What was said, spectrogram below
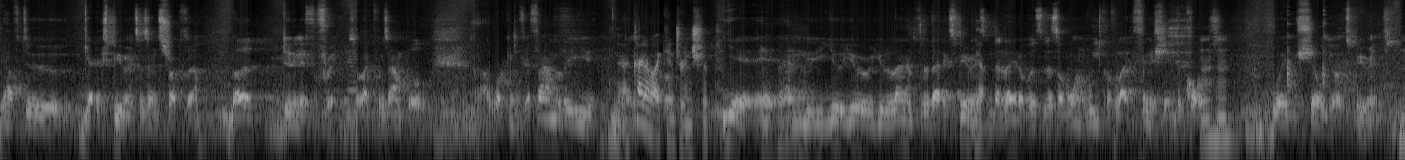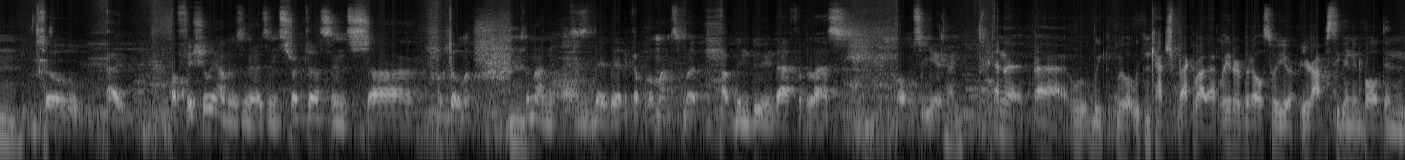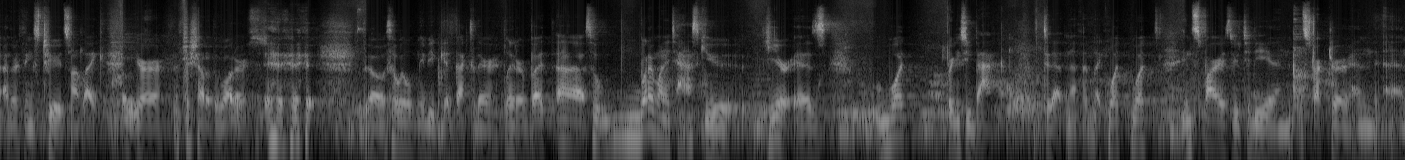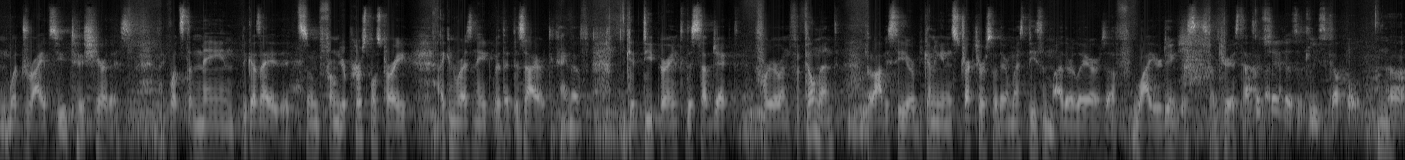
you have to get experience as an instructor, but doing it for free. So, like for example, uh, working with your family. yeah, kind of uh, like internship. yeah, and you you you learn through that experience, Yeah. and then later was there's a one week of like finishing the course Mm-hmm. where you show your experience. Mm. So I officially I was an, as an instructor since uh, October, Mm. so not barely, a couple of months, but I've been doing that for the last almost a year. And uh, uh, we we'll, we can catch back about that later. But also, you're you're obviously been involved in other things too. It's not like you're a fish out of the water. so so we'll maybe get back to there later. But uh, so what I wanted to ask you here is, what brings you back to that method? Like what what inspires you to be an instructor, and and what drives you to share this? Like what's the main? Because I so from your personal story, I can resonate with a desire to kind of get deeper into the subject for your own fulfillment. But obviously, you're becoming an instructor, so there must be some other layers of why you're doing this. So I'm curious to ask I could say that. there's at least a couple. Uh,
